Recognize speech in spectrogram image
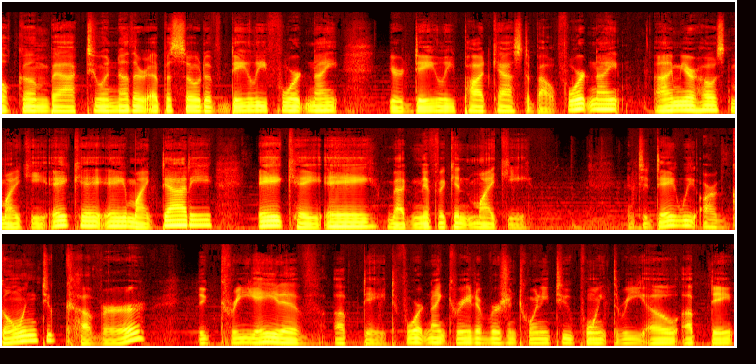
Welcome back to another episode of Daily Fortnite, your daily podcast about Fortnite. I'm your host, Mikey, aka Mike Daddy, aka Magnificent Mikey. And today we are going to cover the creative update, Fortnite Creative version 22.30 update.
